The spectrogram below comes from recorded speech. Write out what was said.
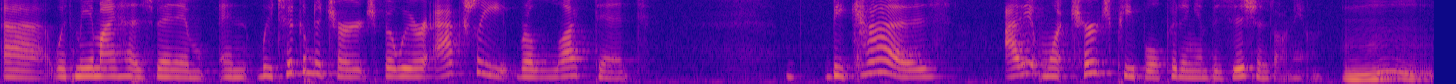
uh, with me and my husband, and, and we took him to church, but we were actually reluctant because I didn't want church people putting impositions on him Mm.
